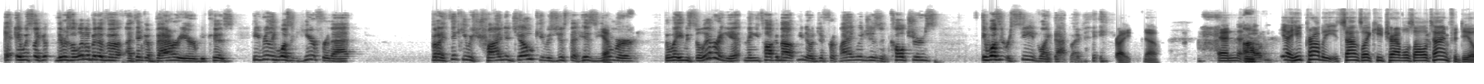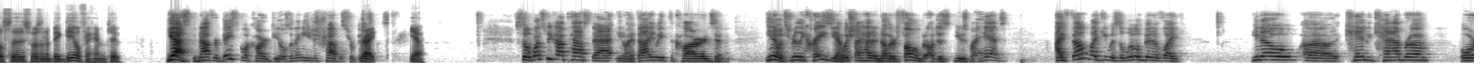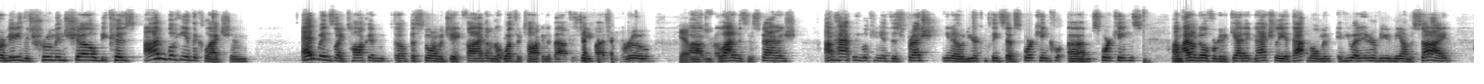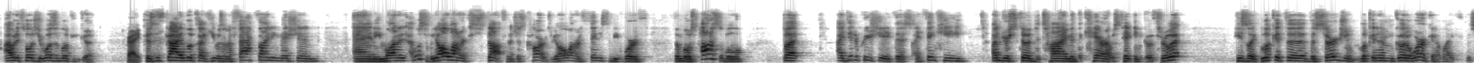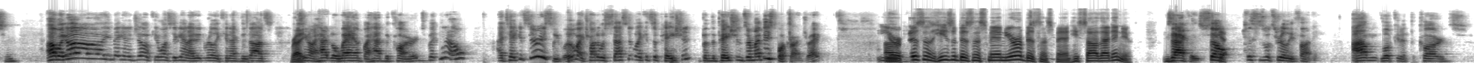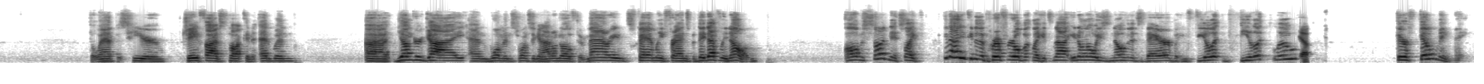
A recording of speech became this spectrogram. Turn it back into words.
it, it was like there was a little bit of a, I think, a barrier because he really wasn't here for that. But I think he was trying to joke. It was just that his humor, the way he was delivering it, and then you talk about, you know, different languages and cultures, it wasn't received like that by me. Right. No. And uh, Um, yeah, he probably it sounds like he travels all the time for deals, so this wasn't a big deal for him too. Yes, but not for baseball card deals. I think he just travels for business. Right. Yeah. So once we got past that, you know, I evaluate the cards and you know, it's really crazy. I wish I had another phone, but I'll just use my hands. I felt like it was a little bit of like, you know, uh candid camera or maybe the Truman show because I'm looking at the collection. Edwin's like talking up a storm with J5. I don't know what they're talking about because J5's from Peru. Yep. Um, a lot of it's in Spanish. I'm happy looking at this fresh, you know, New York Complete Set of Sport King, um, Sport Kings. Um, I don't know if we're going to get it. And actually, at that moment, if you had interviewed me on the side, I would have told you it wasn't looking good. Right. Because this guy looked like he was on a fact-finding mission, and he wanted. Listen, we all want our stuff, not just cards. We all want our things to be worth the most possible. But I did appreciate this. I think he understood the time and the care I was taking to go through it. He's like, look at the the surgeon, look at him go to work, and I'm like, the surgeon. I'm like, oh, you're making a joke. And once again, I didn't really connect the dots. Right. You know, I had the lamp, I had the cards, but you know, I take it seriously, Lou. I try to assess it like it's a patient, but the patients are my baseball cards, right? You're Um, a business. He's a businessman. You're a businessman. He saw that in you. Exactly. So Yeah. this is what's really funny. I'm looking at the cards. The lamp is here. J5's talking to Edwin. Uh, younger guy and woman. So once again, I don't know if they're married, it's family, friends, but they definitely know him. All of a sudden, it's like, you know how you can do the peripheral, but like it's not, you don't always know that it's there, but you feel it and feel it, Lou? Yep. They're filming me.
